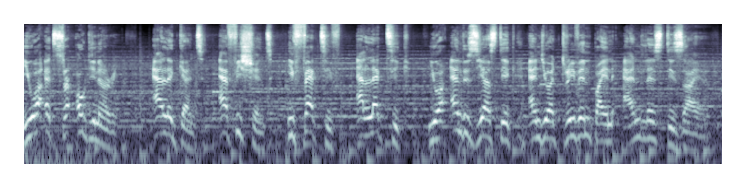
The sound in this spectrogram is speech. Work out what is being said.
You are extraordinary, elegant, efficient, effective, electric. You are enthusiastic, and you are driven by an endless desire.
